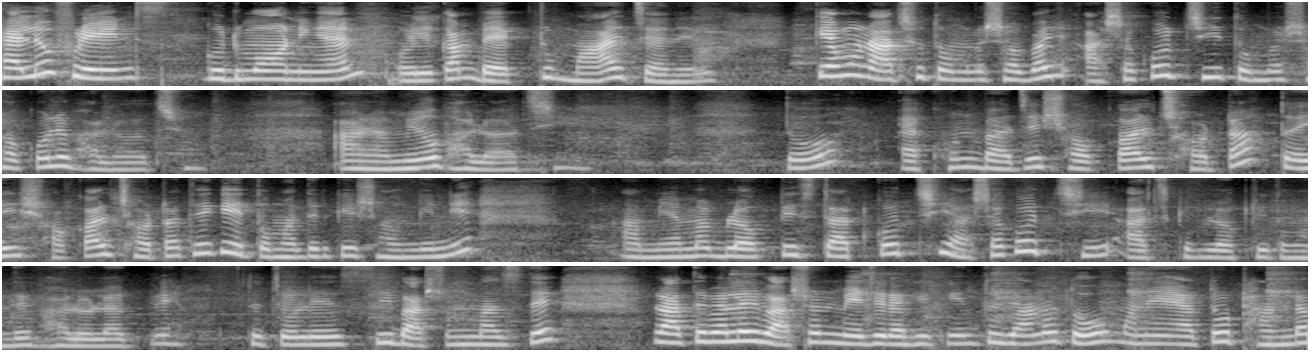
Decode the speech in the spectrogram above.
Hello friends, good morning and welcome back to my channel. কেমন আছো তোমরা সবাই? আশা করছি তোমরা সকলে ভালো আছো আর আমিও ভালো আছি। তো এখন বাজে সকাল ছটা, তো এই সকাল ছটা থেকেই তোমাদেরকে সঙ্গে নিয়ে আমি আমার ব্লগটি স্টার্ট করছি। আশা করছি আজকে ব্লগটি তোমাদের ভালো লাগবে। তো চলে এসেছি, বাসন মাজতে। রাতেবেলায় বাসন মেজে রাখি, কিন্তু জানো তো মানে এত ঠান্ডা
